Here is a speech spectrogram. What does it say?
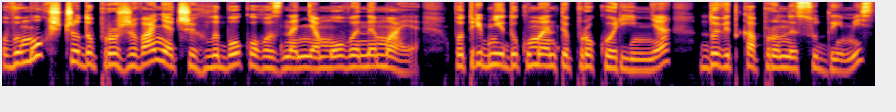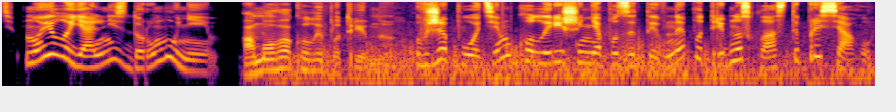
вимог щодо проживання чи глибокого знання мови немає. Потрібні документи про коріння, довідка про несудимість, ну і лояльність до Румунії. А мова коли потрібна? Вже потім, коли рішення позитивне, потрібно скласти присягу.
